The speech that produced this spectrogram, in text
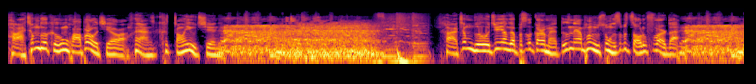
哈，这么多口红花不少钱啊？嗨，可真有钱呢。哈，这么多我就应该不是个儿买，都是男朋友送的，是不是找了个富二代？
